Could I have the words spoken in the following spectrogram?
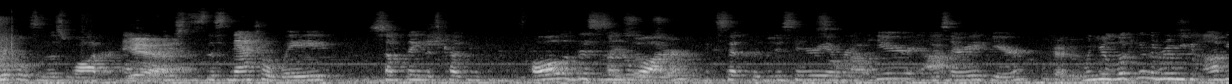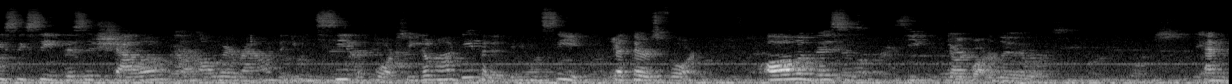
ripples in this water, and Yeah. there's this, this natural wave, something that's coming. All of this is underwater, except for this area around here and this area here. Okay. When you're looking in the room, you can obviously see this is shallow and all the way around, that you can see the floor. So you don't know how deep it is, but you can see that there's floor. All of this is deep, dark water. blue. And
